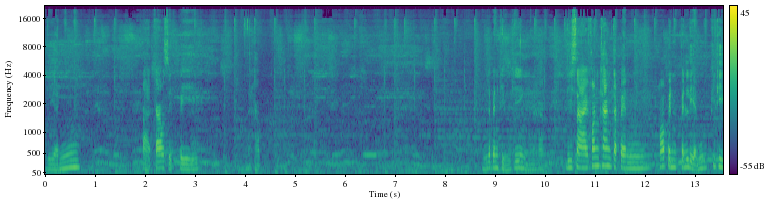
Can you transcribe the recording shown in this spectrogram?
เหรียญ8 9 0 ปี นี่จะเป็นผิวหิ้งนะครับ ดีไซน์ค่อนข้างจะเป็น เพราะเป็นเป็นเหรียญพิธี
